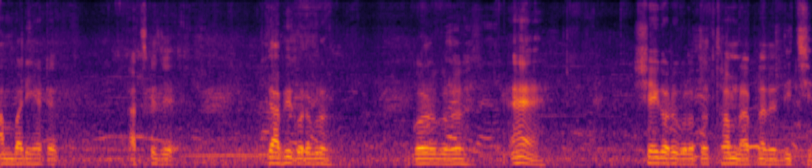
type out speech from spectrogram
আমবাড়ি হাটের আজকে যে গাভী গরুগুলো গরুগুলো হ্যাঁ সেই গরুগুলো তথ্য আমরা আপনাদের দিচ্ছি।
